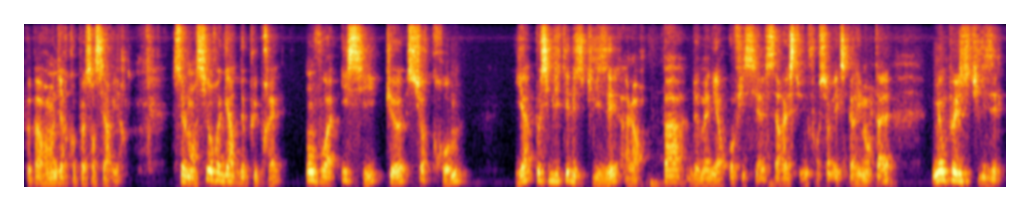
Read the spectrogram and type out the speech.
peut pas vraiment dire qu'on peut s'en servir. Seulement, si on regarde de plus près, on voit ici que sur Chrome, il y a possibilité de les utiliser. Alors, pas de manière officielle, ça reste une fonction expérimentale, mais on peut les utiliser.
